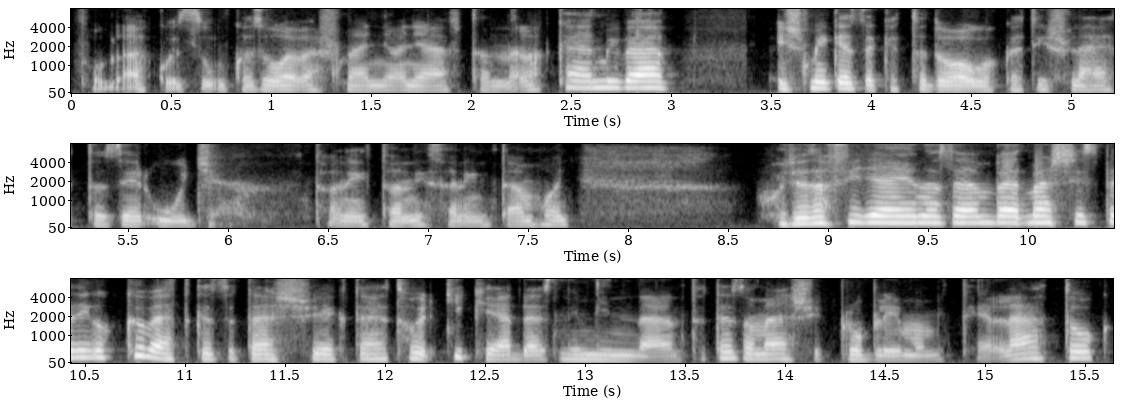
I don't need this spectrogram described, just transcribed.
foglalkozzunk az olvasmányjal, nyelvtannal, akármivel. És még ezeket a dolgokat is lehet azért úgy tanítani szerintem, hogy hogy odafigyeljen az ember, másrészt pedig a következetesség, tehát hogy kikérdezni mindent. Tehát ez a másik probléma, amit én látok,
